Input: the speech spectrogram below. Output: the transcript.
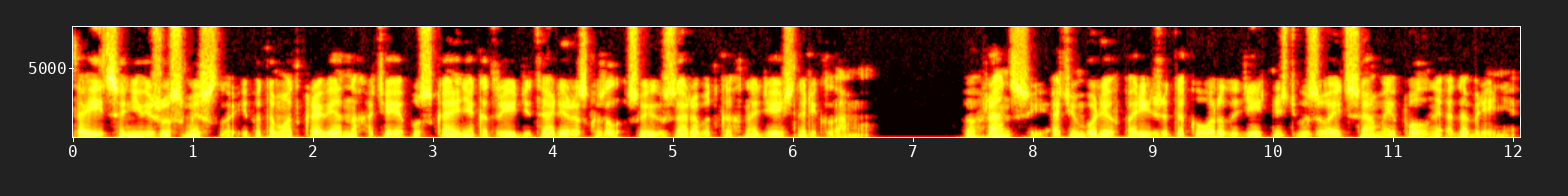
Таиться не вижу смысла, и потому откровенно, хотя и опуская некоторые детали, рассказал о своих заработках, надеясь на рекламу. Во Франции, а тем более в Париже, такого рода деятельность вызывает самое полное одобрение.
